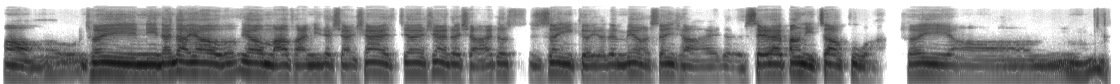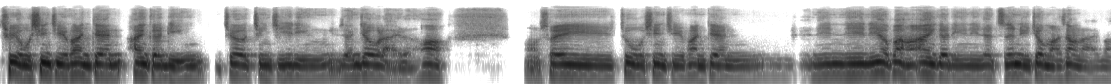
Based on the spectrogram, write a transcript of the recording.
哦，所以你难道要要麻烦你的小？现在现在现在的小孩都只生一个，有的没有生小孩的，谁来帮你照顾啊？所以啊、去五星级饭店按个铃，就紧急铃，人就来了啊！哦，所以住五星级饭店。你你你有办法按一个铃，你的子女就马上来吗？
